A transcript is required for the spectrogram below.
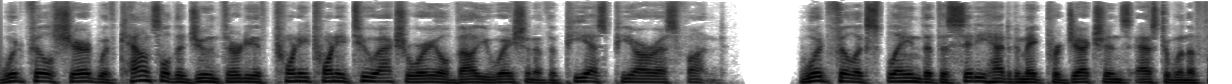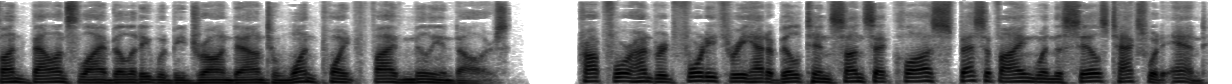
Woodfill shared with Council the June 30, 2022 actuarial valuation of the PSPRS fund. Woodfill explained that the city had to make projections as to when the fund balance liability would be drawn down to $1.5 million. Prop 443 had a built-in sunset clause specifying when the sales tax would end,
